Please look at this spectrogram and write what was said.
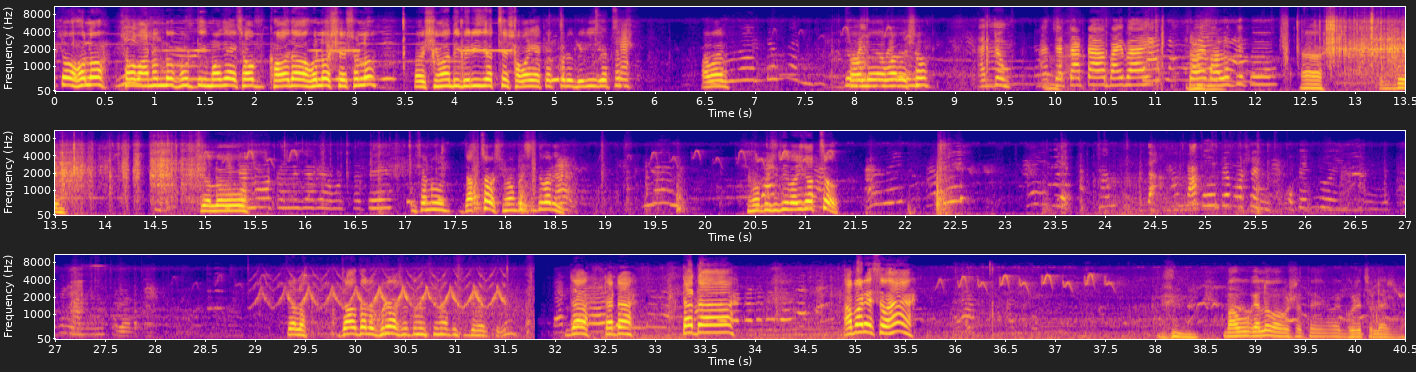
তো হলো সব আনন্দ ফুর্তি মজা সব খাওয়া দাওয়া হলো শেষ হলো। সীমাদি বেরিয়ে যাচ্ছে সবাই এক এক করে বেরিয়ে গেছে। আবার তাহলে আবার এসো। একদম। আচ্ছা টাটা বাই বাই। সবাই ভালো থেকো। হ্যাঁ একদম। চলো। চলে ঈশানু যাচ্ছ? সীমা পিসিতে বাড়ি? সীমা পিসিতে বাড়ি যাচ্ছ? কাকু উঠে বসেন। ওকে একটু চলে, যাও তাহলে ঘুরে আসো, তুমি সীমা পিসিতে বাড়ি থেকে যাও, টাটা টাটা। আবার এসো হ্যাঁ? বাবু গেল, বাবুর সাথে ঘুরে চলে আসবে।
